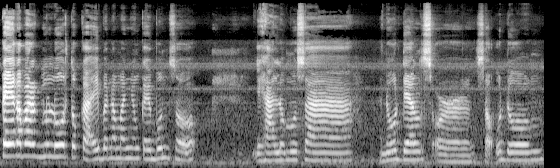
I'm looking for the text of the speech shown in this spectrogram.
Kaya kapag luluto ka, iba naman yung kay bunso. Ihalo mo sa noodles or sa udong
